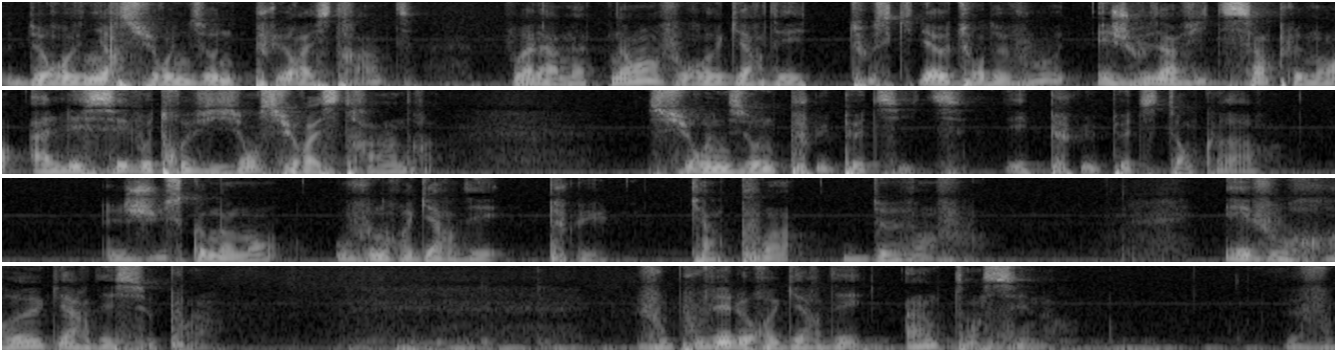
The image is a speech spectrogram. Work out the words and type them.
de revenir sur une zone plus restreinte. Voilà, maintenant, vous regardez tout ce qu'il y a autour de vous et je vous invite simplement à laisser votre vision se restreindre sur une zone plus petite et plus petite encore, jusqu'au moment où vous ne regardez plus qu'un point devant vous. Et vous regardez ce point vous pouvez le regarder intensément. Vous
